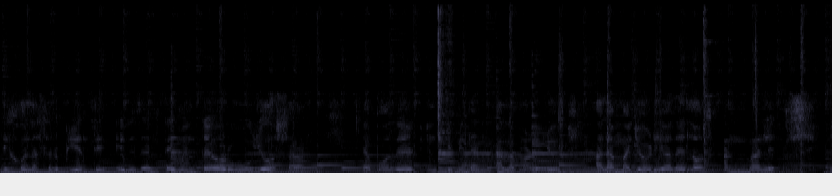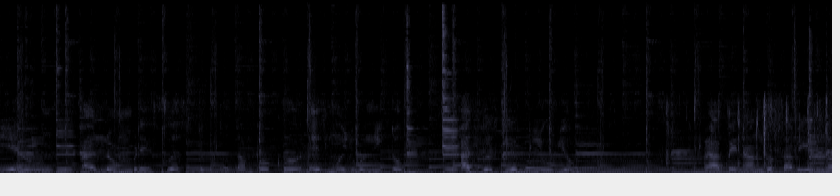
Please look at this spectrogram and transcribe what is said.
dijo la serpiente, evidentemente orgullosa de poder intimidar a la, a la mayoría de los animales y al hombre su aspecto tampoco es muy bonito, advirtió Pluvio, apenando sabiendo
